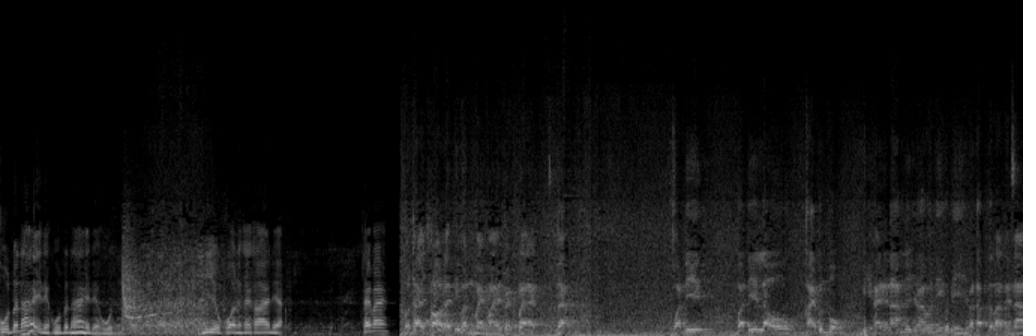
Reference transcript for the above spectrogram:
หุ่นมันให้เนี่ยหุ่นมันให้เนี่ยหุ่นมีอยู่คนคล้าย ๆ เนี่ย ใช่ไหมคนไทยชอบอะไรที่มันใหม่ ๆ แปลกๆนะ วันนี้วันนี้เราขายบนบก มีขายในน้ำด้วยใช่ไหมวันนี้ก็มีใช่ไหมครับ ตลาดในน้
